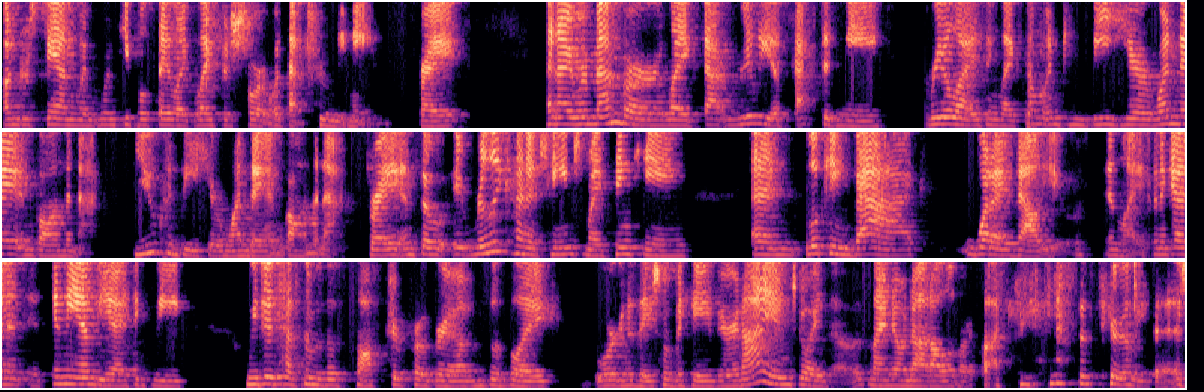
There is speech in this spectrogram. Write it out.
understand when, when people say like life is short what that truly means right and i remember like that really affected me realizing like someone can be here one day and gone the next you could be here one day and gone the next right and so it really kind of changed my thinking and looking back what i value in life and again in, in the mba i think we we did have some of those softer programs of like organizational behavior. And I enjoyed those. And I know not all of our classmates necessarily did,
